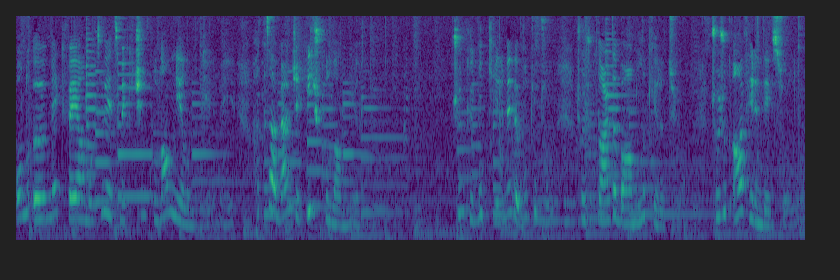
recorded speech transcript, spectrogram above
onu övmek veya motive etmek için kullanmayalım bu kelimeyi. Hatta bence hiç kullanmayalım. Çünkü bu kelime ve bu tutum çocuklarda bağımlılık yaratıyor. Çocuk aferin delisi oluyor.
